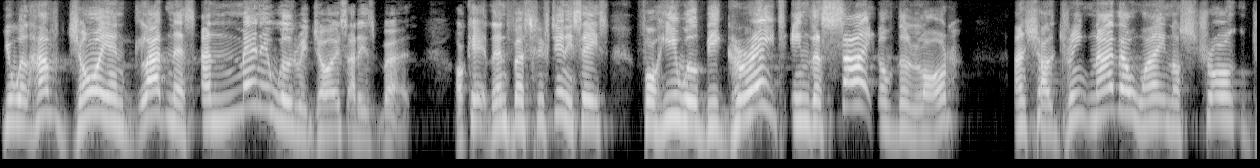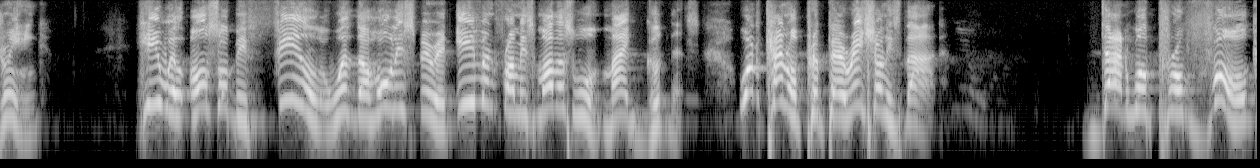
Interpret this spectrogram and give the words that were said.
you will have joy and gladness, and many will rejoice at his birth. Okay, then verse 15 he says, For he will be great in the sight of the Lord, and shall drink neither wine nor strong drink he will also be filled with the Holy Spirit, even from his mother's womb. My goodness. What kind of preparation is that? That will provoke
